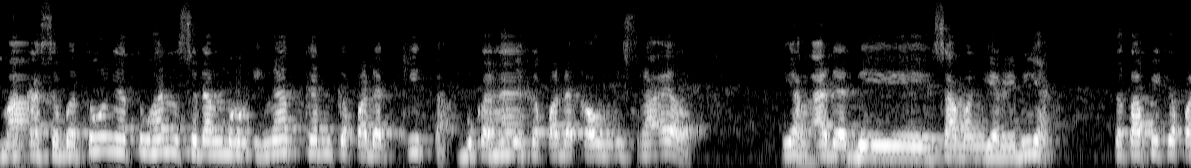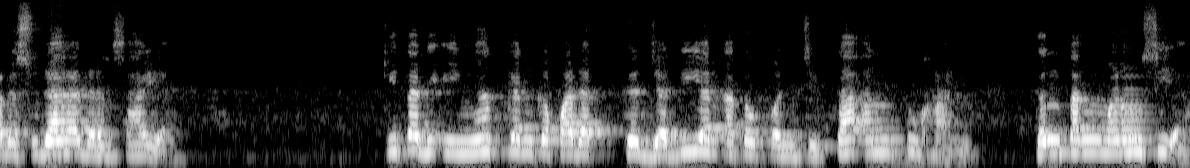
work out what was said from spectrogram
maka sebetulnya Tuhan sedang mengingatkan kepada kita, bukan hanya kepada kaum Israel, yang ada di zaman Yeremia, tetapi kepada saudara dan saya. Kita diingatkan kepada kejadian atau penciptaan Tuhan tentang manusia.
